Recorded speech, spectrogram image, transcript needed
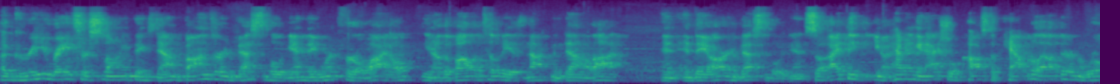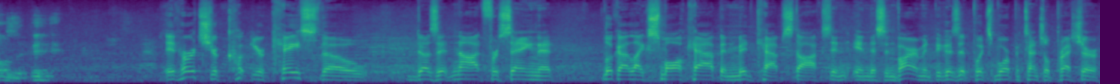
agree rates are slowing things down. Bonds are investable again. They weren't for a while. You know, the volatility has knocked them down a lot, and and they are investable again. So I think you know having an actual cost of capital out there in the world is a good thing. It hurts your your case though, does it not, for saying that look, I like small cap and mid cap stocks in, in this environment because it puts more potential pressure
